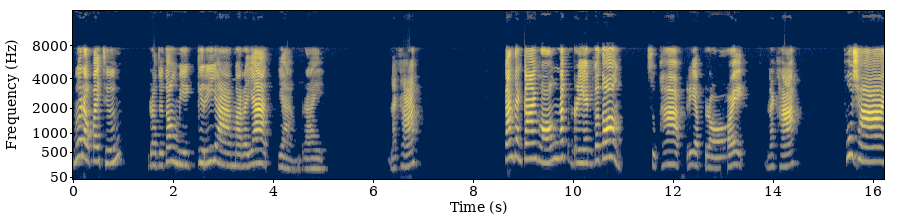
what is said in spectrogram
เมื่อเราไปถึง เราจะต้องมีกิริยามารยาทอย่างไร นะคะ การแต่งกายของนักเรียนก็ต้องสุภาพเรียบร้อยนะคะ ผู้ชาย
